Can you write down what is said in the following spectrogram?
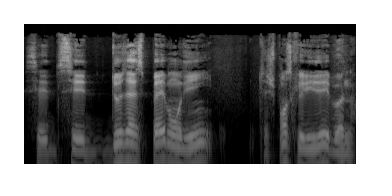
c'est deux aspects, on dit. Je pense que l'idée est bonne.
